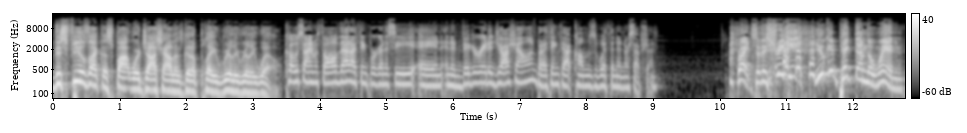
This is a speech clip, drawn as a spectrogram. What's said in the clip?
This feels like a spot where Josh Allen's going to play really, really well. Co-sign with all of that. I think we're going to see an, an invigorated Josh Allen, but I think that comes with an interception. Right. So the streak, you can pick them to win,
